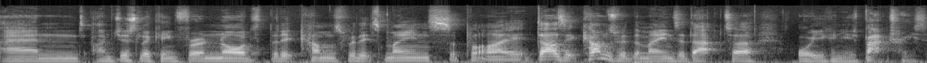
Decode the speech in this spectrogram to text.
And I'm just looking for a nod that it comes with its mains supply. It does, it comes with the mains adapter, or you can use batteries.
